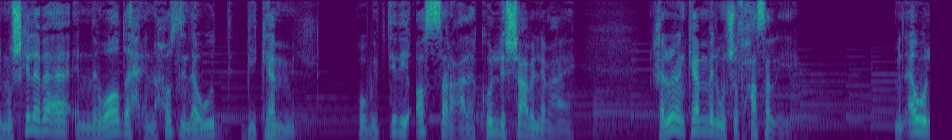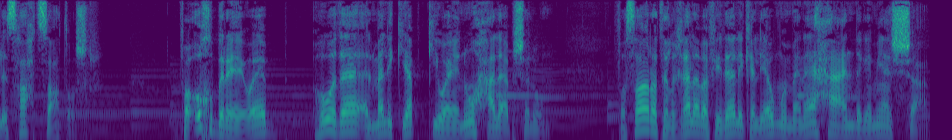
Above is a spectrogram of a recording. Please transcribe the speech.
المشكلة بقى إن واضح إن حزن داود بيكمل وبيبتدي يأثر على كل الشعب اللي معاه. خلونا نكمل ونشوف حصل إيه. من أول إصحاح 19 فأخبر يا يواب هو ذا الملك يبكي وينوح على أبشالوم. فصارت الغلبة في ذلك اليوم مناحة عند جميع الشعب.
